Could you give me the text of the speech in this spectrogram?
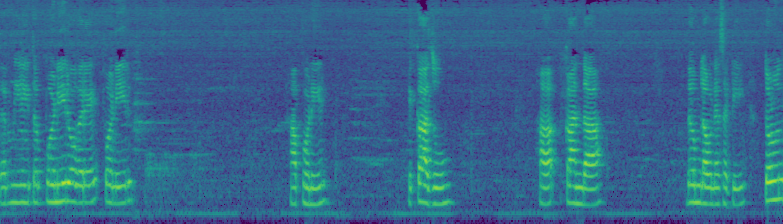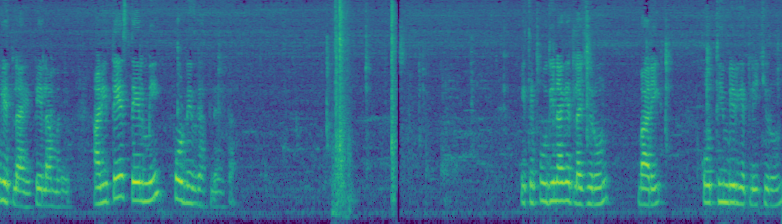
तर मी इथं पनीर वगैरे पनीर. हा पनीर. हे काजू. हा कांदा दम लावण्यासाठी तळून घेतला आहे तेलामध्ये. आणि तेच तेल मी फोडणीत घातलं आहे आता इथे पुदिना घेतला चिरून बारीक. कोथिंबीर घेतली चिरून.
